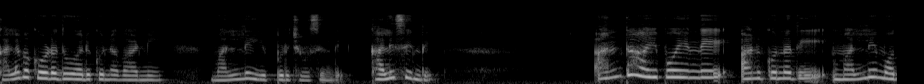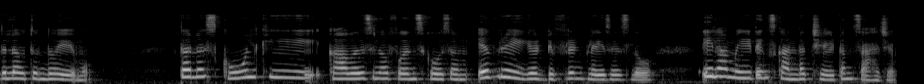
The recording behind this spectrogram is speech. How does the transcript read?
కలవకూడదు అనుకున్న వాణ్ణి మళ్ళీ ఇప్పుడు చూసింది కలిసింది. అంతా అయిపోయింది అనుకున్నది మళ్ళీ మొదలవుతుందో ఏమో. తన స్కూల్కి కావలసిన ఫండ్స్ కోసం ఎవ్రీ ఇయర్ డిఫరెంట్ ప్లేసెస్లో ఇలా మీటింగ్స్ కండక్ట్ చేయటం సహజం.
